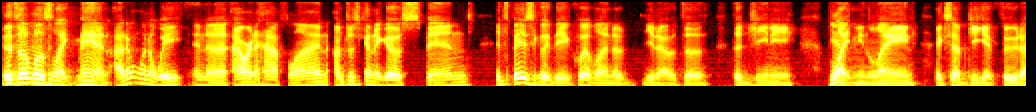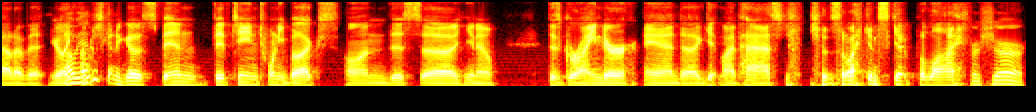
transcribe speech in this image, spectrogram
it's almost like, man, I don't want to wait in an hour and a half line. I'm just going to go spend. It's basically the equivalent of, you know, the the genie yeah. lightning lane except you get food out of it you're like oh, yeah. i'm just going to go spend 15 20 bucks on this uh you know this grinder and uh, get my pass just so i can skip the line for sure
